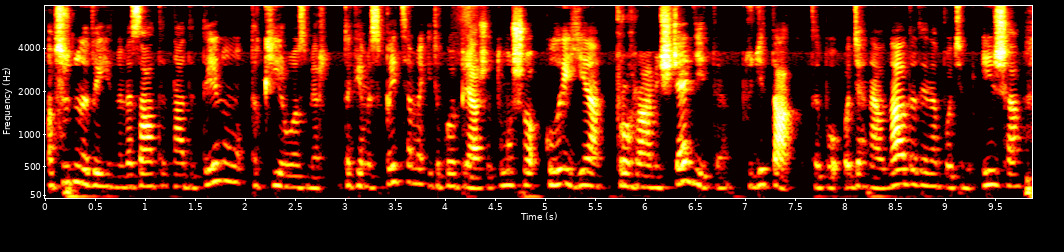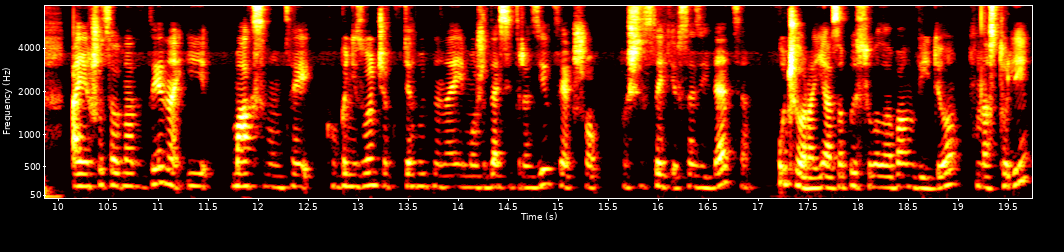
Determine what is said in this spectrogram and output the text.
абсолютно невигідно в'язати на дитину такий розмір, такими спицями і такою пряжею. Тому що коли є в програмі ще діти, тоді так, типу, одягне одна дитина, потім інша. А якщо це одна дитина і максимум цей комбінезончик втягнути на неї може 10 разів, це якщо пощастить і все зійдеться. Учора я записувала вам відео на столі,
